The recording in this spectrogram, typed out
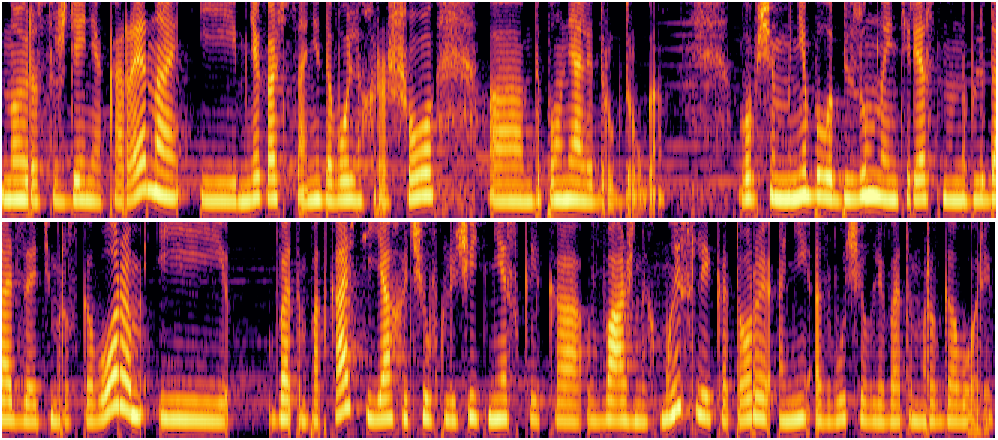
но и рассуждения Карена, и мне кажется, они довольно хорошо э, дополняли друг друга. В общем, мне было безумно интересно наблюдать за этим разговором, и в этом подкасте я хочу включить несколько важных мыслей, которые они озвучивали в этом разговоре.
